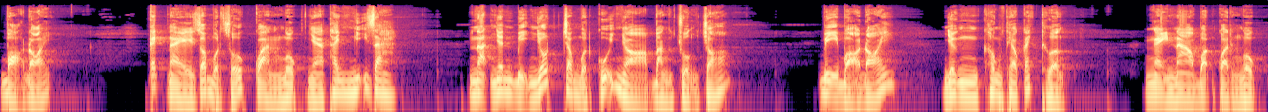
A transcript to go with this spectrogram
Bỏ đói, cách này do một số quản ngục nhà thanh nghĩ ra. Nạn nhân bị nhốt trong một cũi nhỏ bằng chuồng chó, bị bỏ đói nhưng không theo cách thường ngày nào bọn quản ngục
